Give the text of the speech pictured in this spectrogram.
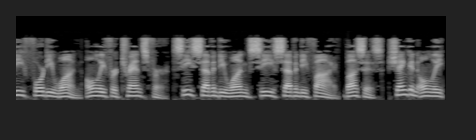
C41 only for transfer, C71 C75 buses, Schengen only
